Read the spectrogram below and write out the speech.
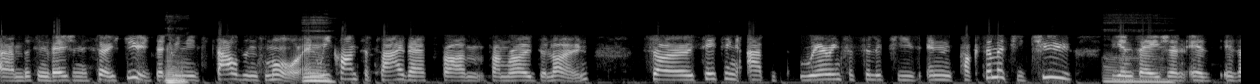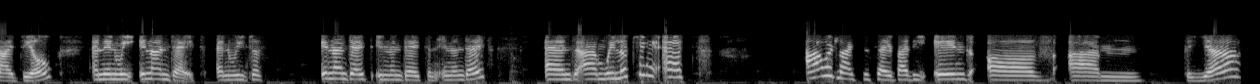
um, this invasion is so huge that we Mm. need thousands more, and Mm. we can't supply that from from Rhodes alone. So setting up rearing facilities in proximity to the Ah. invasion is, is ideal. And then we inundate and we just inundate, inundate and inundate. And um, we're looking at, I would like to say by the end of um, the year,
